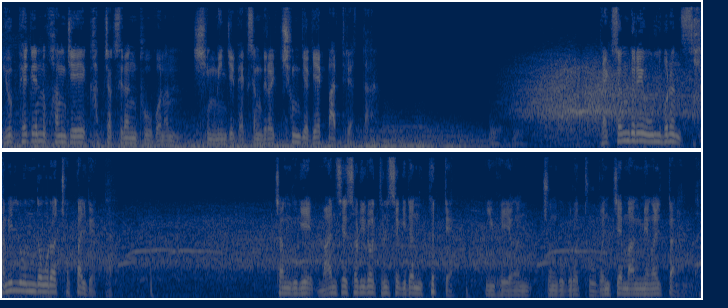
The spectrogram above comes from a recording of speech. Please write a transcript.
유폐된 황제의 갑작스런 부고는 식민지 백성들을 충격에 빠뜨렸다. 백성들의 울분은 3일 운동으로 촉발됐다. 전국이 만세 소리로 들썩이던 그때 이회영은 중국으로 두 번째 망명을 떠난다.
